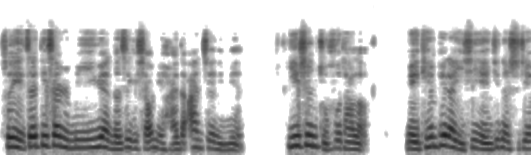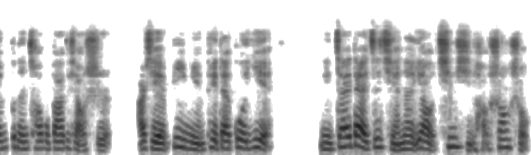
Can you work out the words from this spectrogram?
所以在第三人民医院的这个小女孩的案件里面，医生嘱咐她了，每天佩戴隐形眼镜的时间不能超过八个小时，而且避免佩戴过夜。你摘戴之前呢，要清洗好双手。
